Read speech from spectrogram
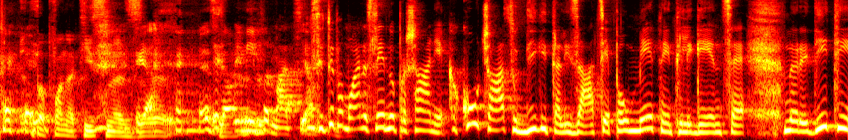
pa ponatisne z. ja, z novimi informacijami. Se to je pa moje naslednje vprašanje. Kako v času digitalizacije, pa umetne inteligence, narediti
